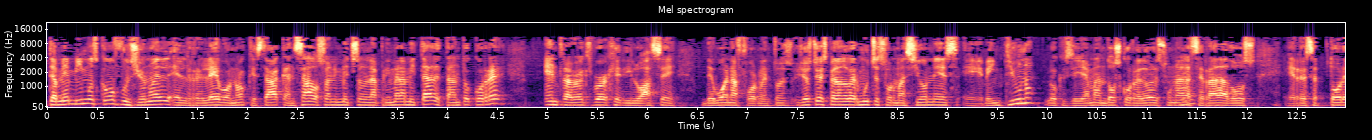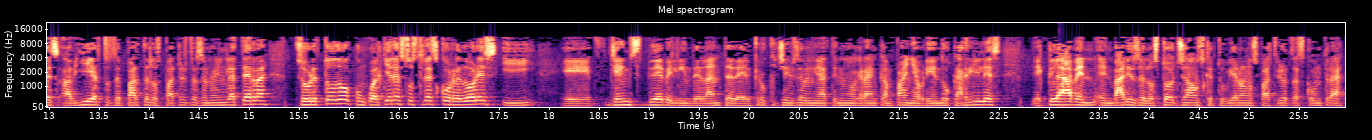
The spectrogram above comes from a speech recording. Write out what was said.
También vimos cómo funcionó el, el relevo, ¿no? Que estaba cansado Sonny Mitchell en la primera mitad de tanto correr. Entra Rex Burkhead y lo hace de buena forma. Entonces, yo estoy esperando ver muchas formaciones eh, 21, lo que se llaman dos corredores, una ala cerrada, dos eh, receptores abiertos de parte de los Patriotas de Nueva Inglaterra. Sobre todo con cualquiera de estos tres corredores y eh, James Devlin delante de él. Creo que James Devlin ha tenido una gran campaña abriendo carriles de clave en, en varios de los touchdowns que tuvieron los Patriotas contra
